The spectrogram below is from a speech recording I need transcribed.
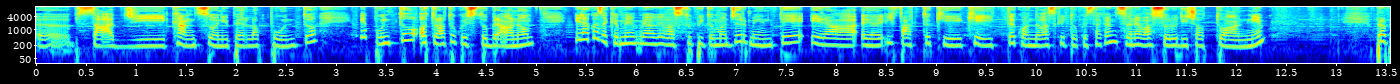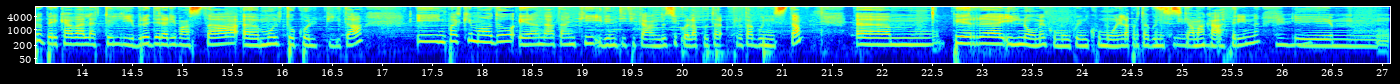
eh, saggi, canzoni per l'appunto e appunto ho trovato questo brano e la cosa che mi, mi aveva stupito maggiormente era eh, il fatto che Kate quando aveva scritto questa canzone aveva solo 18 anni proprio perché aveva letto il libro ed era rimasta eh, molto colpita e in qualche modo era andata anche identificandosi con la prota- protagonista ehm, per il nome comunque in comune, la protagonista Sì. si chiama Catherine Mhm. e, mm,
